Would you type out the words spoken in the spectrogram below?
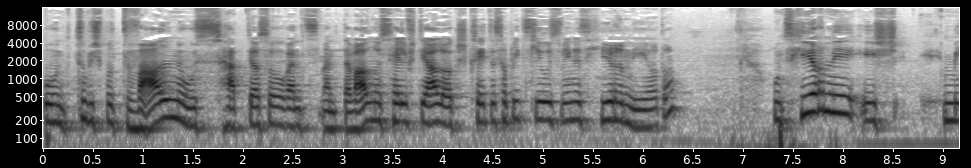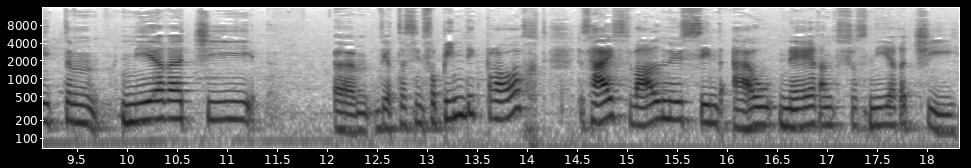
Und zum Beispiel die Walnuss hat ja so, wenn du die Walnusshälfte anschaust, sieht das so ein bisschen aus wie ein Hirn, oder? Und das Hirn ist mit dem Nieren-Qi ähm, wird das in Verbindung gebracht. Das heißt, Walnüsse sind auch nährend fürs Nieren-Qi.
